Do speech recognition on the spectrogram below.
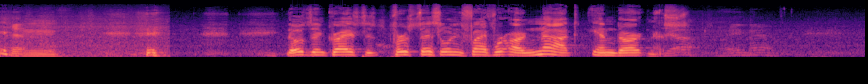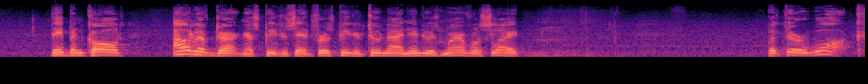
Those in Christ, 1 Thessalonians 5 4, are not in darkness. Yeah. Amen. They've been called out of darkness, Peter said, 1 Peter 2 9, into his marvelous light. But their walk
